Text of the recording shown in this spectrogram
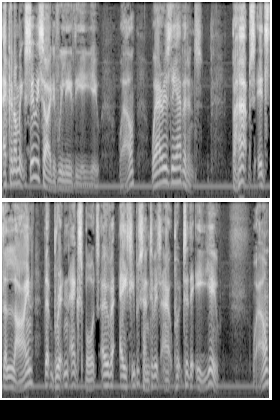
economic suicide if we leave the EU. Well, where is the evidence? Perhaps it's the line that Britain exports over 80% of its output to the EU. Well,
